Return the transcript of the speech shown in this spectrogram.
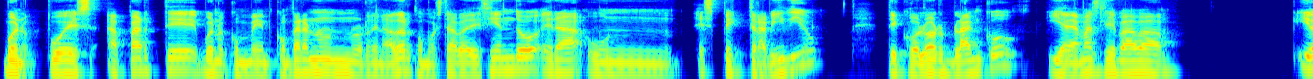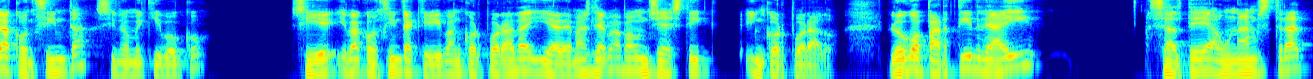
Bueno, pues aparte, bueno, me compraron un ordenador, como estaba diciendo, era un Spectra Video de color blanco y además llevaba, iba con cinta, si no me equivoco. Sí, iba con cinta que iba incorporada y además llevaba un joystick incorporado. Luego a partir de ahí salté a un Amstrad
